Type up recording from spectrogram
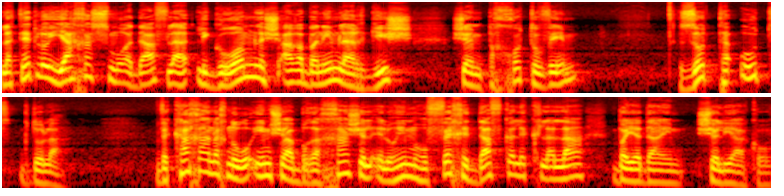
לתת לו יחס מועדף, לגרום לשאר הבנים להרגיש שהם פחות טובים, זאת טעות גדולה. וככה אנחנו רואים שהברכה של אלוהים הופכת דווקא לקללה בידיים של יעקב.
